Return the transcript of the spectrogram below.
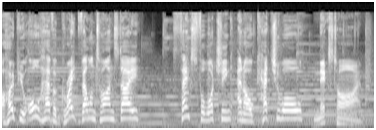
I hope you all have a great Valentine's Day. Thanks for watching, and I'll catch you all next time.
